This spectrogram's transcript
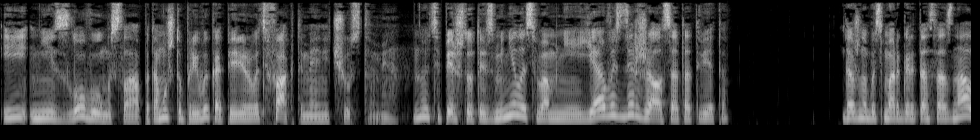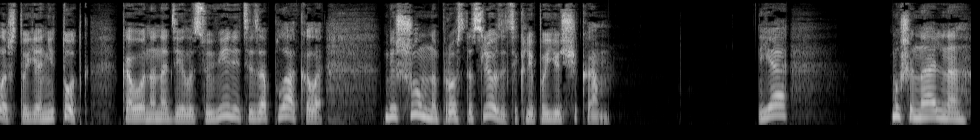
И не из злого умысла, а потому что привык оперировать фактами, а не чувствами. Но теперь что-то изменилось во мне, и я воздержался от ответа. Должно быть, Маргарет осознала, что я не тот, кого она надеялась увидеть, и заплакала. Бесшумно, просто слезы текли по ее щекам. Я машинально,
